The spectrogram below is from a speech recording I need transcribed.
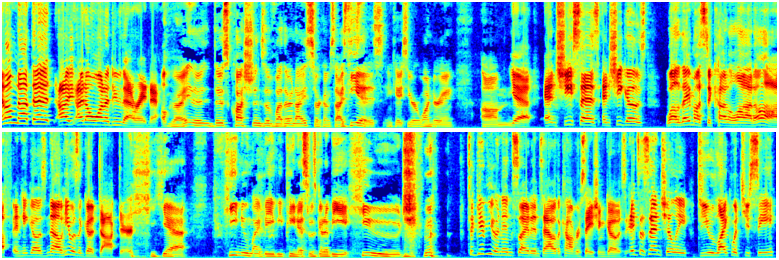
and I'm not that. I I don't want to do that right now. Right. There, there's questions of whether or not he's circumcised. He is, in case you're wondering. Um, Yeah, and she says, and she goes. Well, they must have cut a lot off. And he goes, No, he was a good doctor. yeah. He knew my baby penis was gonna be huge. to give you an insight into how the conversation goes, it's essentially Do you like what you see?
